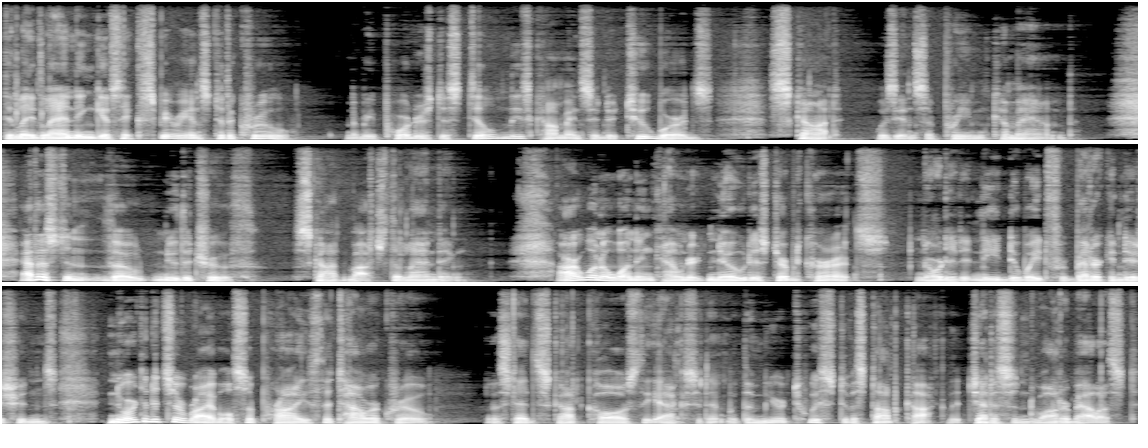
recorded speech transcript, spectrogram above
delayed landing gives experience to the crew. The reporters distilled these comments into two words Scott was in supreme command. Atherstone, though, knew the truth. Scott botched the landing. R 101 encountered no disturbed currents, nor did it need to wait for better conditions, nor did its arrival surprise the tower crew. Instead, Scott caused the accident with the mere twist of a stopcock that jettisoned water ballast.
